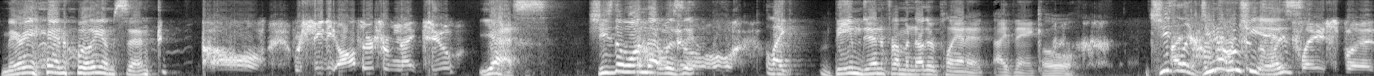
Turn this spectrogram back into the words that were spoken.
Marianne Williamson. Oh, was she the author from Night Two? Yes, she's the one that Oh, was no. like beamed in from another planet. I think Oh. she's I like. Do you know who she the right is? Place, but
